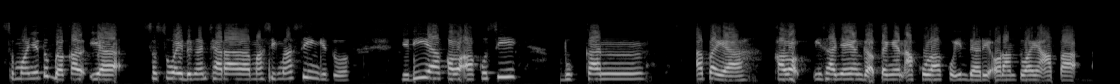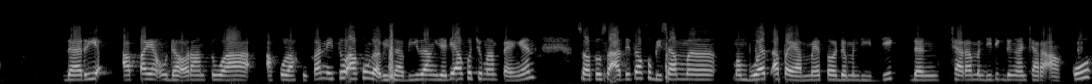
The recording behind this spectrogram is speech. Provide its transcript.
semuanya tuh bakal ya sesuai dengan cara masing-masing gitu. Jadi ya kalau aku sih bukan apa ya kalau misalnya yang nggak pengen aku lakuin dari orang tua yang apa dari apa yang udah orang tua aku lakukan itu aku nggak bisa bilang. Jadi aku cuma pengen suatu saat itu aku bisa me- membuat apa ya metode mendidik dan cara mendidik dengan cara aku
